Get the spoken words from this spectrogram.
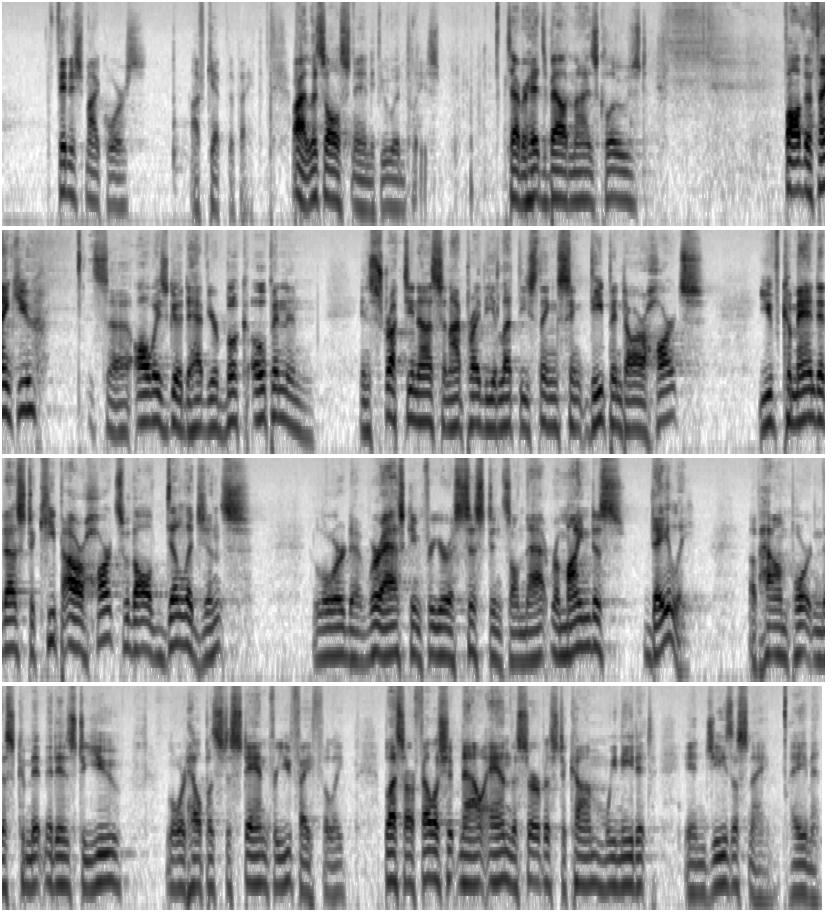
finished my course, I've kept the faith. All right, let's all stand if you would, please. Let's have our heads bowed and eyes closed. Father, thank you. It's uh, always good to have your book open and instructing us, and I pray that you let these things sink deep into our hearts. You've commanded us to keep our hearts with all diligence. Lord, uh, we're asking for your assistance on that. Remind us daily of how important this commitment is to you. Lord, help us to stand for you faithfully. Bless our fellowship now and the service to come. We need it in Jesus' name. Amen.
